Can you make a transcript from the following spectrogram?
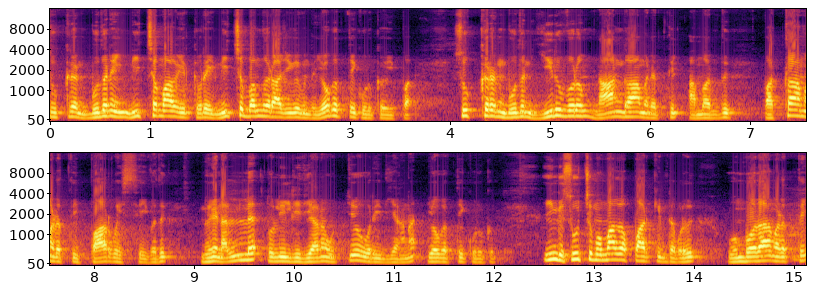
சுக்கிரன் புதனை நீச்சமாக இருக்கிறவரை நீச்சபங்க ராஜயோகம் என்ற யோகத்தை கொடுக்க வைப்பார். சுக்கிரன் புதன் இருவரும் நான்காம் இடத்தில் அமர்ந்து பத்தாம் இடத்தை பார்வை செய்வது மிக நல்ல தொழில் ரீதியான உத்தியோக ரீதியான யோகத்தை கொடுக்கும். இங்கு சூட்சமமாக பார்க்கின்ற பொழுது ஒன்பதாம் இடத்தை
